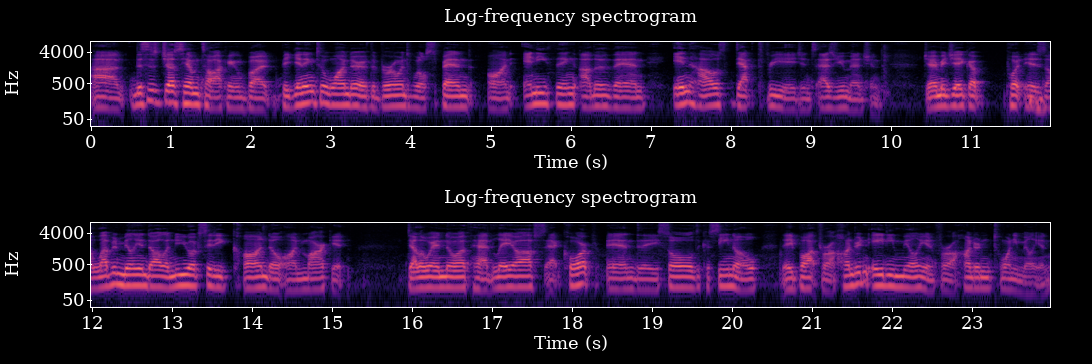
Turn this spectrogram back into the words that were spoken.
Uh, this is just him talking, but beginning to wonder if the Bruins will spend on anything other than in-house depth free agents, as you mentioned. Jeremy Jacob put his $11 million New York City condo on market Delaware North had layoffs at Corp, and they sold Casino. They bought for 180 million for 120 million.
